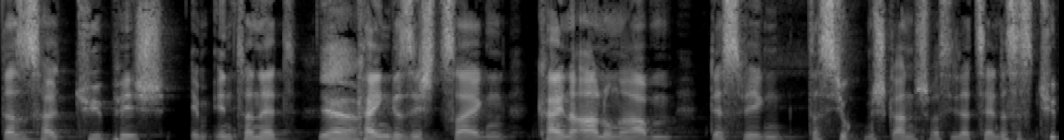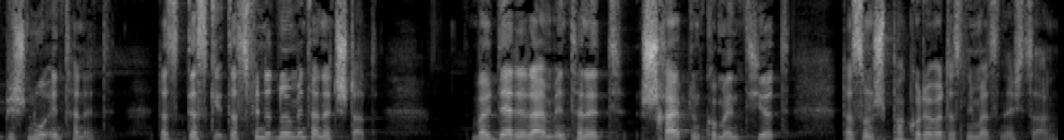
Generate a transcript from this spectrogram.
das ist halt typisch im Internet. Ja. Kein Gesicht zeigen, keine Ahnung haben. Deswegen, das juckt mich gar nicht, was die da erzählen. Das ist typisch nur Internet. Das, das, geht, das findet nur im Internet statt. Weil der, der da im Internet schreibt und kommentiert, das ist so ein Spacko, der wird das niemals in echt sagen.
